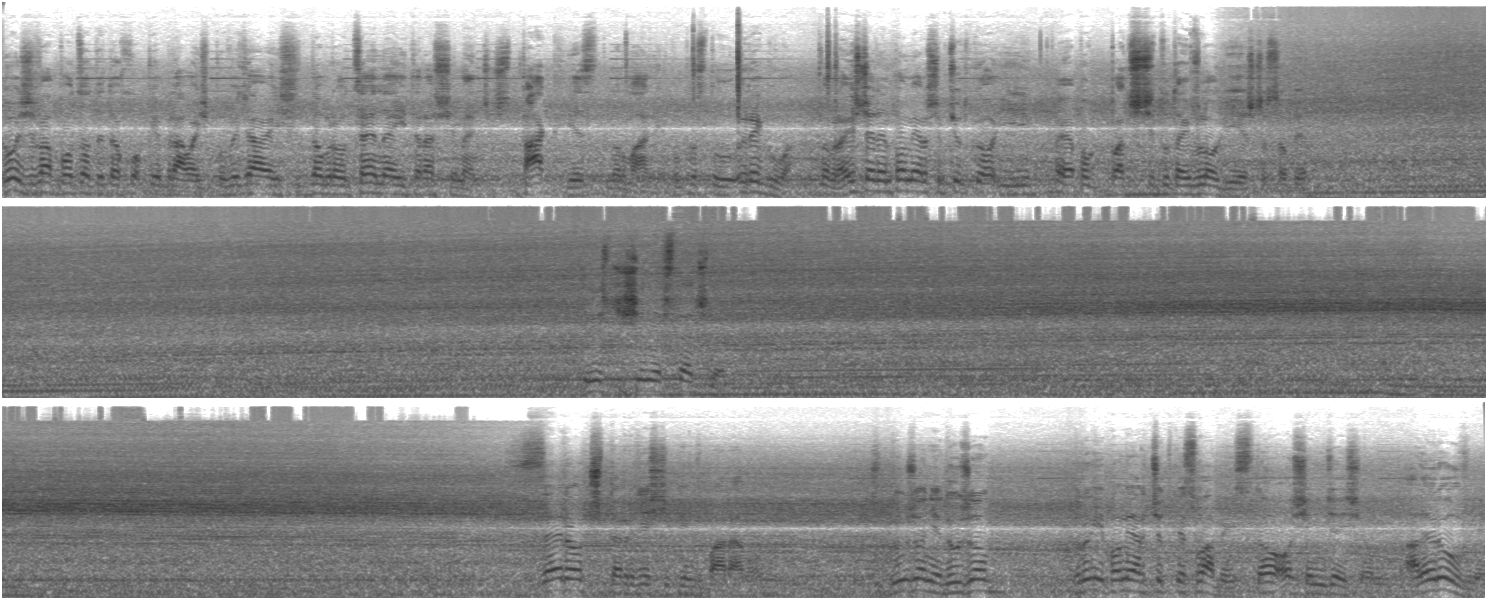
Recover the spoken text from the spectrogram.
Kuźwa, po co ty to chłopie brałeś? Powiedziałeś dobrą cenę i teraz się męczysz. Tak jest normalnie, po prostu reguła. Dobra, jeszcze jeden pomiar szybciutko i a ja popatrzcie tutaj vlogi jeszcze sobie. Tu jest ciśnienie wsteczne. 0,45 bara. No. Dużo, niedużo. Drugi pomiar ciutkę słabiej, 180, ale równie.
